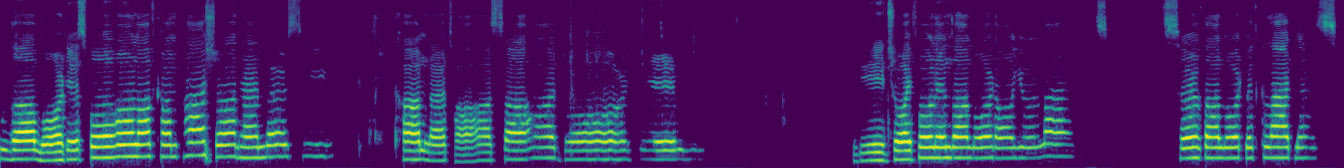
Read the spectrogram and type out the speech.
The Lord is full of compassion and mercy. Come, let us adore him. Be joyful in the Lord, all your lands. Serve the Lord with gladness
